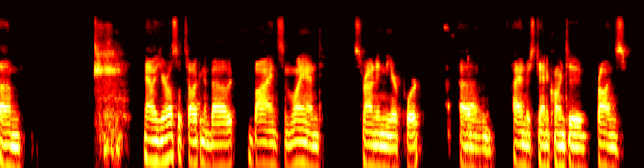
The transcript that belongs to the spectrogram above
Um, now you're also talking about buying some land surrounding the airport. Um, I understand, according to Ron's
